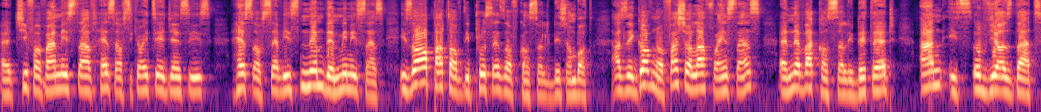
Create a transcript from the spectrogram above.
uh, chief of army staff, heads of security agencies, heads of service, name the ministers. It's all part of the process of consolidation. But as a governor, Fashola, for instance, uh, never consolidated, and it's obvious that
